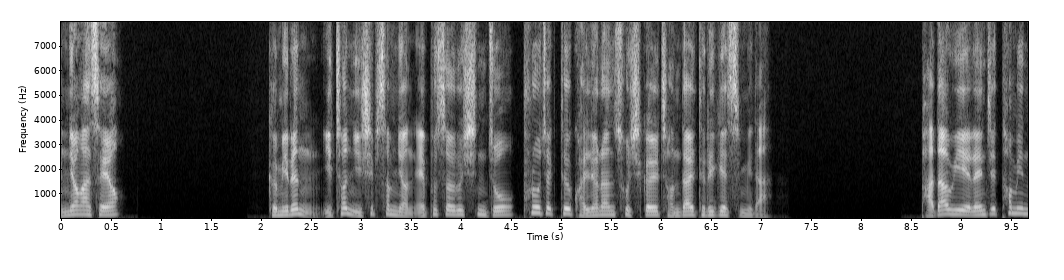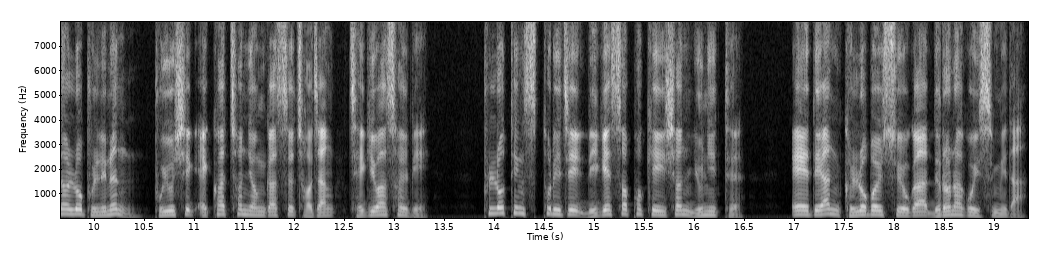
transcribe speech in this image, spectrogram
안녕하세요. 금일은 2023년 F서울 신조 프로젝트 관련한 소식을 전달드리겠습니다. 바다 위 LNG 터미널로 불리는 부유식 액화천 연가스 저장 제기화 설비, 플로팅 스토리지 리게 서퍼케이션 유니트에 대한 글로벌 수요가 늘어나고 있습니다.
